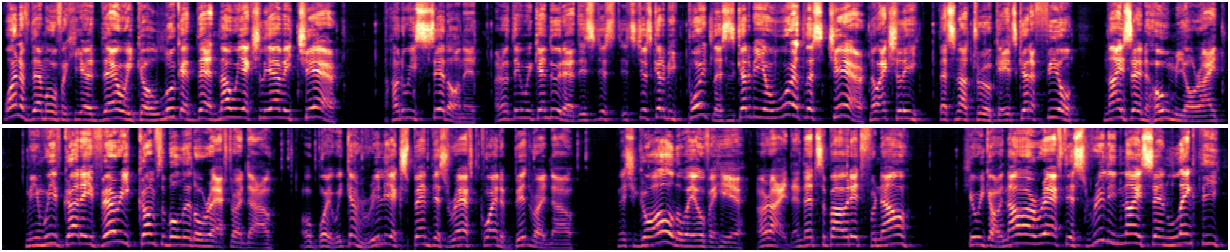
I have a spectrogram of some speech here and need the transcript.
one of them over here. There we go. Look at that. Now we actually have a chair. How do we sit on it? I don't think we can do that. It's just, it's just gonna be pointless. It's gonna be a worthless chair. No, actually, that's not true, okay? It's gonna feel nice and homey, alright? I mean, we've got a very comfortable little raft right now. Oh boy, we can really expand this raft quite a bit right now. They should go all the way over here. Alright, and that's about it for now. Here we go. Now our raft is really nice and lengthy.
